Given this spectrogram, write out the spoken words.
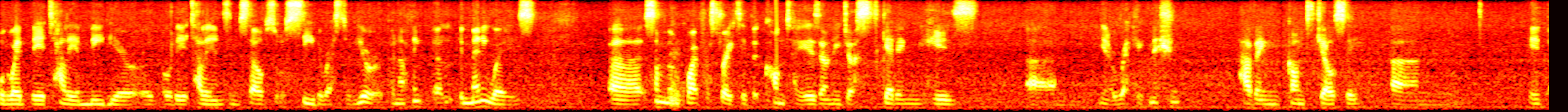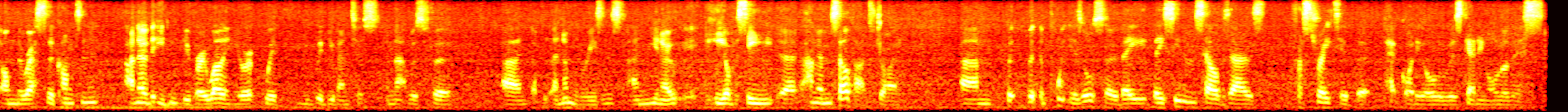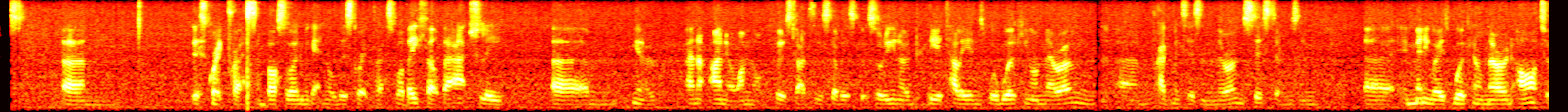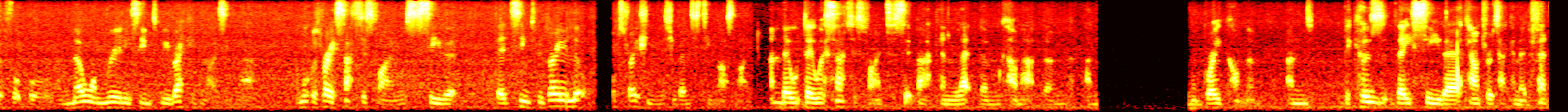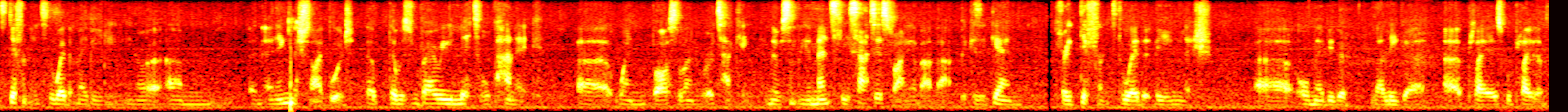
or the way the Italian media or, or, the Italians themselves sort of see the rest of Europe. And I think uh, in many ways, uh, some of them are quite frustrated that Conte is only just getting his, um, you know, recognition, having gone to Chelsea um, it, on the rest of the continent. I know that he didn't do very well in Europe with with Juventus, and that was for uh, a, a, number of reasons. And you know, he obviously uh, hung himself out to dry. Um, but but the point is also they they see themselves as frustrated that Pep Guardiola was getting all of this um, this great press and Barcelona were getting all this great press. Well, they felt that actually, um, you know, and I know I'm not the first guy to discover this, but sort of you know the Italians were working on their own um, pragmatism and their own systems and. Uh, in many ways, working on their own art of football, and no one really seemed to be recognising that. And what was very satisfying was to see that there seemed to be very little frustration in this Juventus team last night, and they, they were satisfied to sit back and let them come at them and break on them. And because they see their counter attack and their defence differently to the way that maybe you know um, an, an, English side would, there, there, was very little panic uh, when Barcelona were attacking, and there was something immensely satisfying about that because again, it's very different to the way that the English uh, or maybe the La Liga uh, players would play them.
